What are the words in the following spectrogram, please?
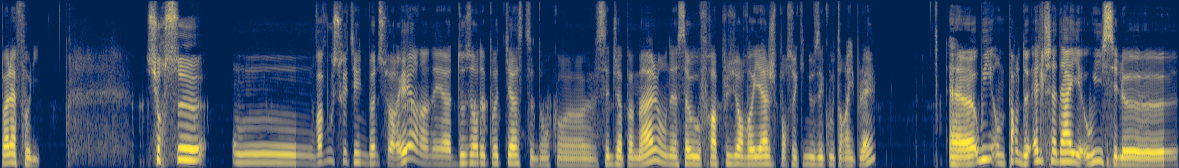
pas la folie. Sur ce, on va vous souhaiter une bonne soirée. On en est à deux heures de podcast, donc euh, c'est déjà pas mal. On ça vous fera plusieurs voyages pour ceux qui nous écoutent en replay. Euh, oui, on parle de El Shaddai. Oui, c'est le,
